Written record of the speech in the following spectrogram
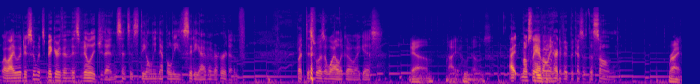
Well, I would assume it's bigger than this village then, since it's the only Nepalese city I've ever heard of. But this was a while ago, I guess. Yeah. I who knows. I mostly I've only heard of it because of the song. Right.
